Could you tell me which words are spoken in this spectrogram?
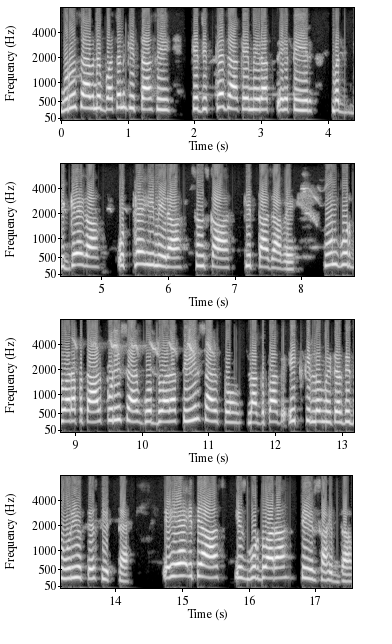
ਗੁਰੂ ਸਾਹਿਬ ਨੇ ਬਚਨ ਕੀਤਾ ਸੀ ਕਿ ਜਿੱਥੇ ਜਾ ਕੇ ਮੇਰਾ ਇਹ ਤੀਰ ਡਿੱਗੇਗਾ, ਉੱਥੇ ਹੀ ਮੇਰਾ ਸੰਸਕਾਰ ਕੀਤਾ ਜਾਵੇ। ਹੁਣ ਗੁਰਦੁਆਰਾ ਪਤਾਲਪੁਰੀ ਸਾਹਿਬ, ਗੁਰਦੁਆਰਾ ਤੀਰ ਸਾਹਿਬ ਤੋਂ ਲਗਭਗ 1 ਕਿਲੋਮੀਟਰ ਦੀ ਦੂਰੀ ਉੱਤੇ ਸਥਿਤ ਹੈ। ਇਹ ਹੈ ਇਤਿਹਾਸ ਇਸ ਗੁਰਦੁਆਰਾ ਤੀਰ ਸਾਹਿਬ ਦਾ।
